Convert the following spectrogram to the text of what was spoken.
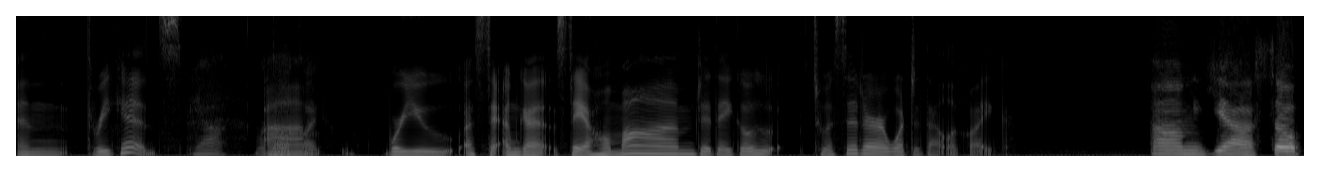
and three kids. Yeah. What that Um, look like? Were you a stay? I'm gonna stay at home mom. Did they go to a sitter? What did that look like? Um, yeah, so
